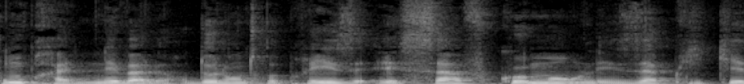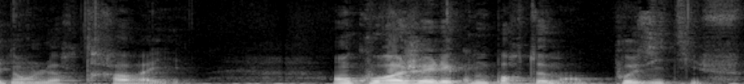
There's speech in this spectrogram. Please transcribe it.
comprennent les valeurs de l'entreprise et savent comment les appliquer dans leur travail. Encourager les comportements positifs.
